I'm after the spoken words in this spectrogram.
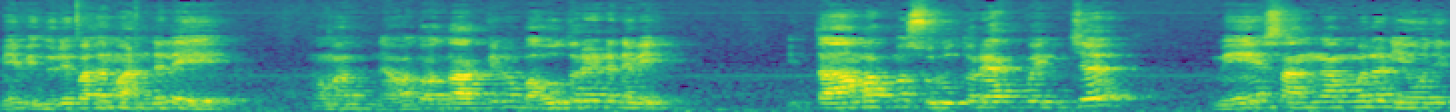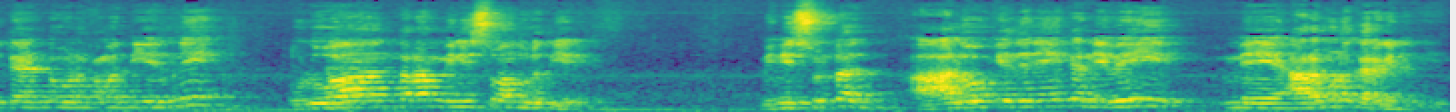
මේ විදුලි බල මණ්ඩලයේ මම නැවත වතාවක් කියන බහුතරයට නෙවෙයි. ඉතාමත්ම සුළුතරයක් වෙච්ච මේ සංගම් වල නියෝජිතයන්ට ඕනකම තියෙන්නේ පුළුවන් තරම් මිනිස්සු අඳුර තියෙන එක. මිනිස්සුන්ට ආලෝකය දෙන එක නෙවෙයි මේ අරමුණ කරගෙන තියෙන්නේ.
